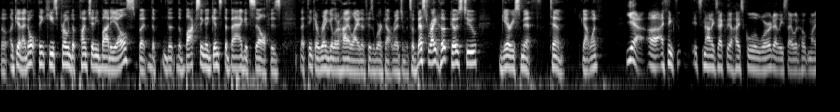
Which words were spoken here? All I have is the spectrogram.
So again, I don't think he's prone to punch anybody else, but the, the, the boxing against the bag itself is, I think, a regular highlight of his workout regimen. So best right hook goes to Gary Smith. Tim, you got one? Yeah, uh, I think it's not exactly a high school award. At least I would hope my,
